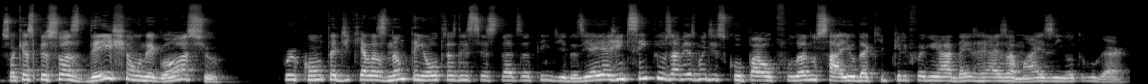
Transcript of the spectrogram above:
só que as pessoas deixam o negócio por conta de que elas não têm outras necessidades atendidas. E aí a gente sempre usa a mesma desculpa, ah, o fulano saiu daqui porque ele foi ganhar 10 reais a mais em outro lugar.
